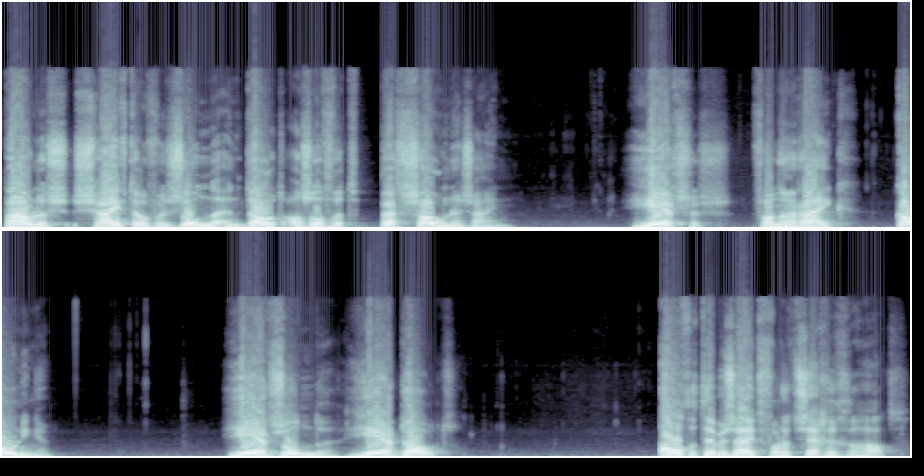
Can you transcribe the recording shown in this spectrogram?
Paulus schrijft over zonde en dood alsof het personen zijn, heersers van een rijk, koningen. Heer zonde, Heer dood. Altijd hebben zij het voor het zeggen gehad.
